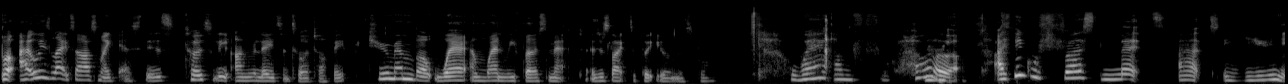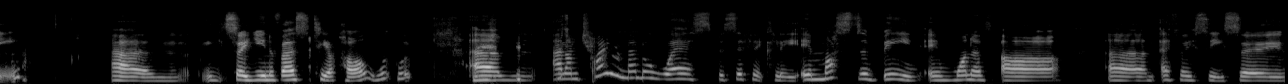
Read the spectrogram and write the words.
but i always like to ask my guests this totally unrelated to our topic. Do you remember where and when we first met? I just like to put you on the spot. Where I'm, oh, I think we first met at uni um so university of hull whoop, whoop. um and i'm trying to remember where specifically. It must have been in one of our um foc so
